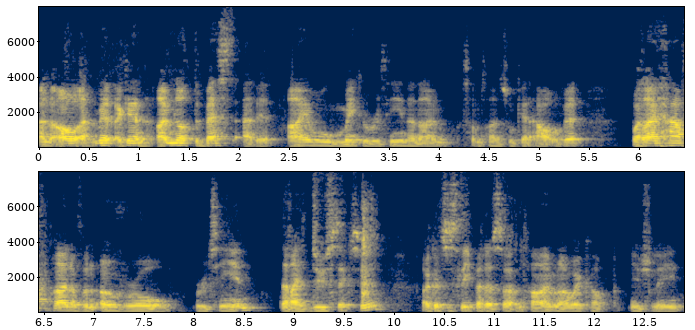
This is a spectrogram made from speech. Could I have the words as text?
And I'll admit again, I'm not the best at it. I will make a routine and I sometimes will get out of it. But I have kind of an overall routine that I do stick to. I go to sleep at a certain time and I wake up usually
